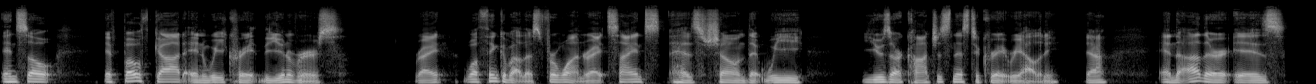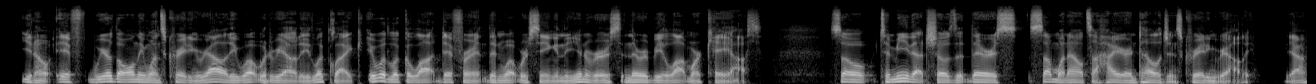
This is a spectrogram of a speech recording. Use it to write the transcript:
And so if both God and we create the universe, right? Well, think about this. For one, right? Science has shown that we use our consciousness to create reality. Yeah. And the other is, you know, if we're the only ones creating reality, what would reality look like? It would look a lot different than what we're seeing in the universe, and there would be a lot more chaos. So to me, that shows that there is someone else, a higher intelligence, creating reality. Yeah.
